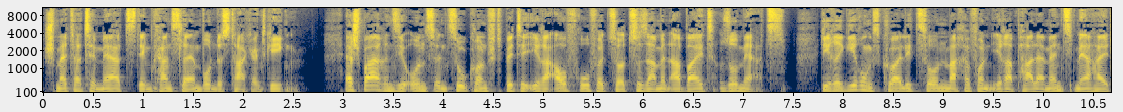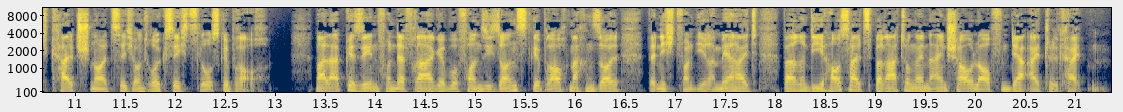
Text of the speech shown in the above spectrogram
schmetterte Merz dem Kanzler im Bundestag entgegen. Ersparen Sie uns in Zukunft bitte Ihre Aufrufe zur Zusammenarbeit, so Merz. Die Regierungskoalition mache von ihrer Parlamentsmehrheit kaltschnäuzig und rücksichtslos Gebrauch. Mal abgesehen von der Frage, wovon sie sonst Gebrauch machen soll, wenn nicht von ihrer Mehrheit, waren die Haushaltsberatungen ein Schaulaufen der Eitelkeiten.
